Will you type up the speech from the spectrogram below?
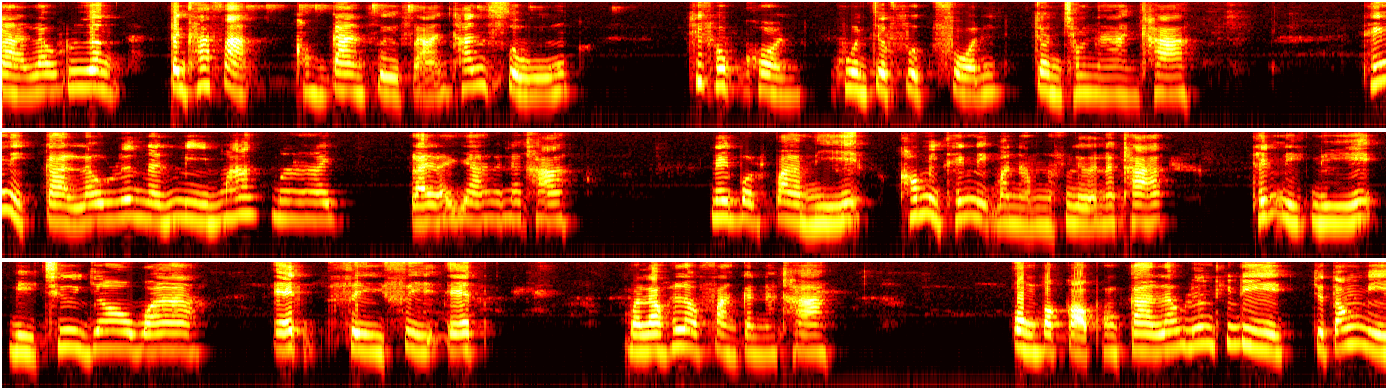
การเล่าเรื่องเป็นทักษะของการสื่อสารขั้นสูง ที่ทุกคนควรจะฝึกฝนจนชำนาญค่ะ เทคนิคการเล่าเรื่องนั้นมีมากมายหลายๆอย่างเลยนะคะ ในบทความนี้เขามีเทคนิคมานำเสนอนะคะ เทคนิคนี้มีชื่อย่อว่า SCCS มาเล่าให้เราฟังกันนะคะ องค์ประกอบของการเล่าเรื่องที่ดีจะต้องมี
